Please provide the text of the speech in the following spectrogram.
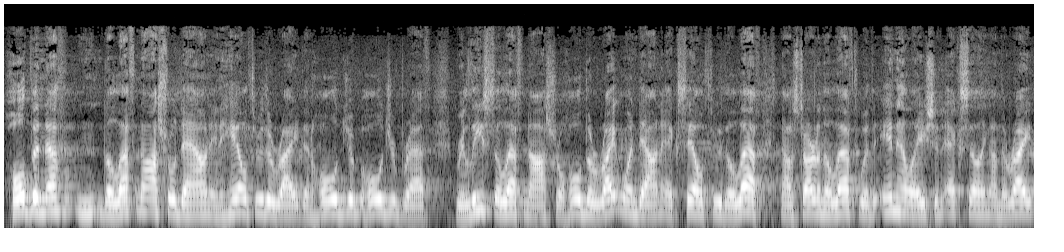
Hold the, nef- the left nostril down, inhale through the right, then hold your, hold your breath. Release the left nostril, hold the right one down, exhale through the left. Now start on the left with inhalation, exhaling on the right.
